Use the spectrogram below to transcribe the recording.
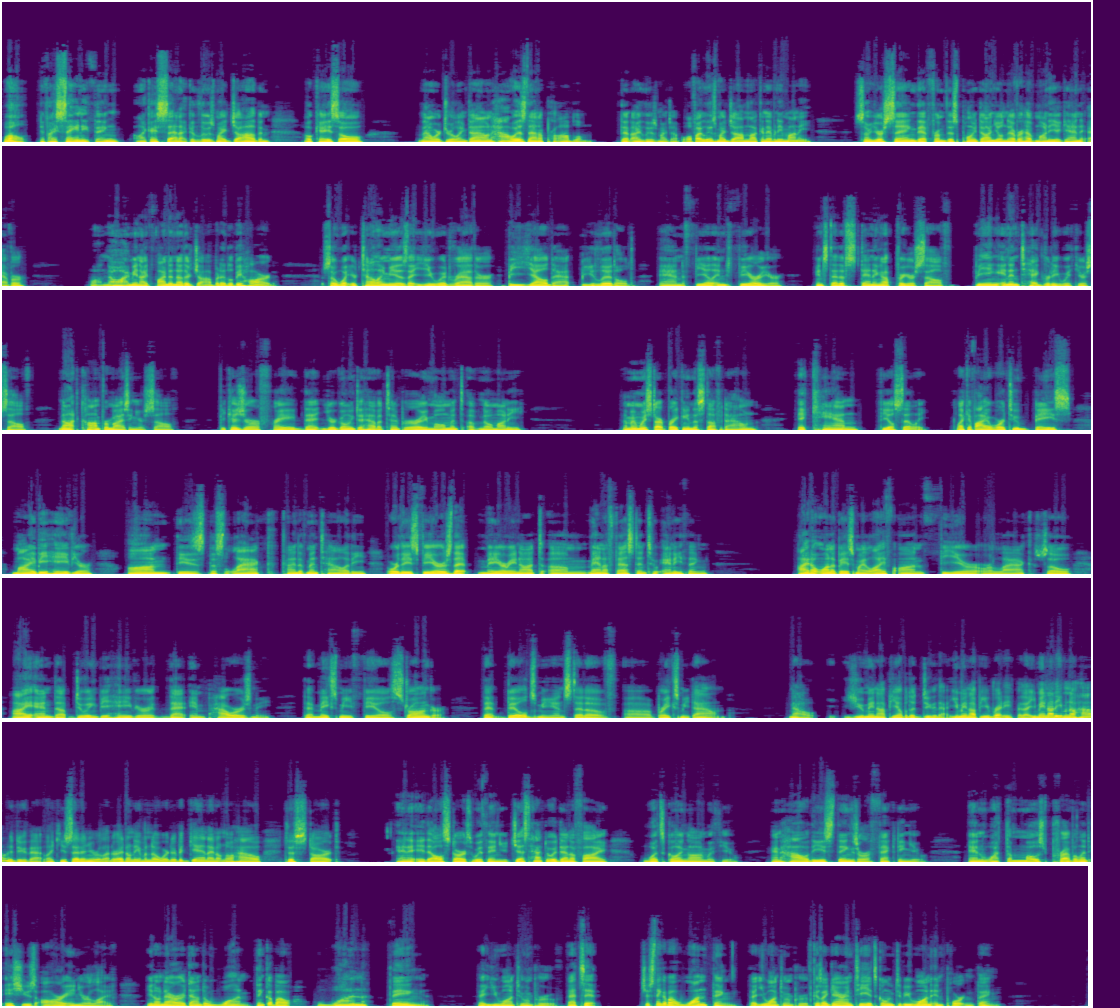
Well, if I say anything, like I said, I could lose my job. And okay, so now we're drilling down. How is that a problem that I lose my job? Well, if I lose my job, I'm not going to have any money. So you're saying that from this point on, you'll never have money again, ever? Well, no, I mean, I'd find another job, but it'll be hard. So what you're telling me is that you would rather be yelled at, belittled, and feel inferior instead of standing up for yourself, being in integrity with yourself, not compromising yourself, because you're afraid that you're going to have a temporary moment of no money. I mean, when we start breaking this stuff down, it can feel silly. Like if I were to base my behavior on these this lack kind of mentality or these fears that may or may not um, manifest into anything, I don't want to base my life on fear or lack. So I end up doing behavior that empowers me, that makes me feel stronger, that builds me instead of uh, breaks me down. Now, you may not be able to do that. You may not be ready for that. You may not even know how to do that. Like you said in your letter, I don't even know where to begin. I don't know how to start. And it, it all starts within. You just have to identify what's going on with you and how these things are affecting you and what the most prevalent issues are in your life. You know, narrow it down to one. Think about one thing that you want to improve. That's it. Just think about one thing that you want to improve because I guarantee it's going to be one important thing.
